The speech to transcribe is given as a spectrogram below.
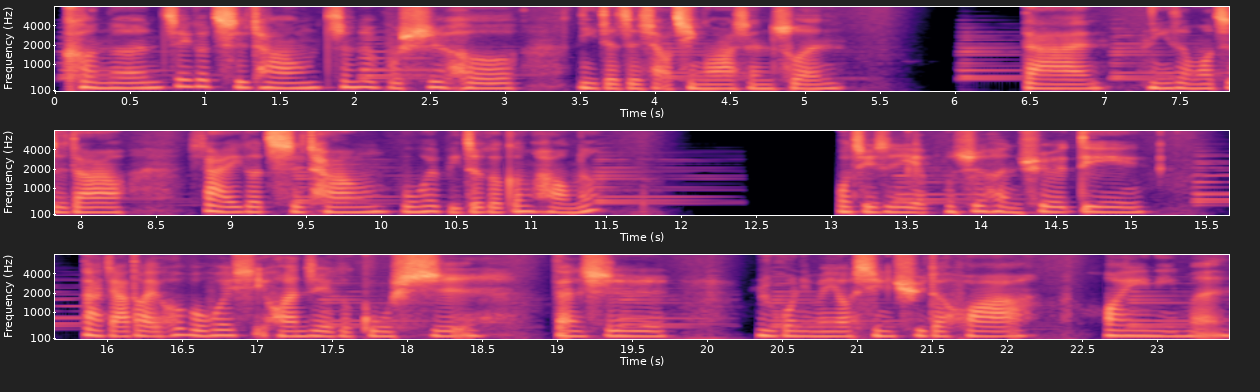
可能这个池塘真的不适合你这只小青蛙生存。但你怎么知道下一个池塘不会比这个更好呢？我其实也不是很确定大家到底会不会喜欢这个故事，但是如果你们有兴趣的话，欢迎你们。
